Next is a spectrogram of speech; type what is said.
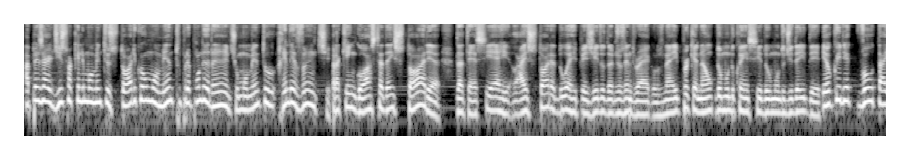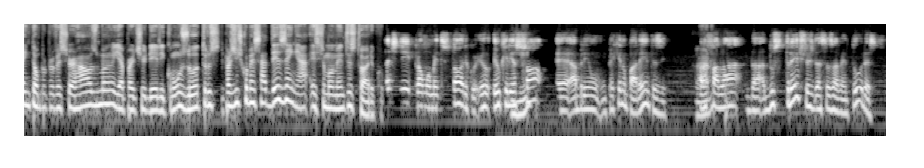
Apesar disso, aquele momento histórico é um momento preponderante, um momento relevante para quem gosta da história da TSR, a história do RPG do Dungeons and Dragons, né? E por que não do mundo conhecido, o mundo de D&D. Eu queria voltar então para o professor Hausman e a partir dele com os outros, para a gente começar a desenhar esse momento histórico. Antes de ir para um momento histórico, eu, eu queria uhum. só é, abrir um, um, pequeno parêntese claro. para falar da, dos trechos dessas aventuras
